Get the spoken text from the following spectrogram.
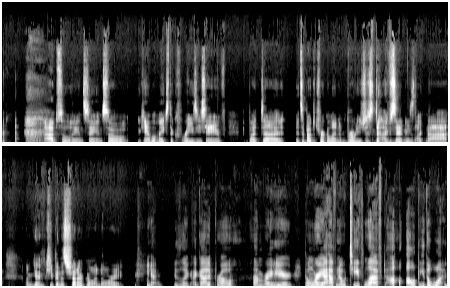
Absolutely insane. So Campbell makes the crazy save, but uh, it's about to trickle in, and Brodie just dives in. And he's like, "Nah, I'm, I'm keeping this shutout going. Don't worry." Yeah, he's like, "I got it, bro. I'm right here. Don't worry. I have no teeth left. I'll I'll be the one."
